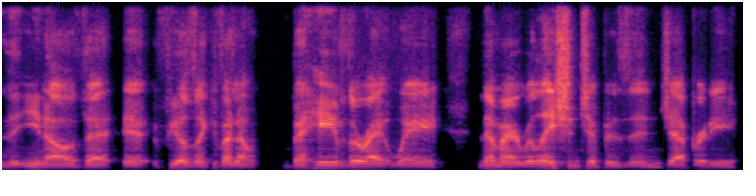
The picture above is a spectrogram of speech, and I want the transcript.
The, you know that it feels like if I don't behave the right way, then my relationship is in jeopardy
